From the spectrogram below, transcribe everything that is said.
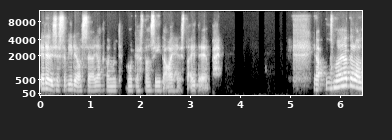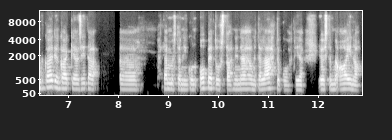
edellisessä videossa ja jatkan nyt oikeastaan siitä aiheesta eteenpäin. Ja jos me ajatellaan nyt kaiken kaikkiaan sitä tämmöistä niin kuin opetusta, niin nämähän on niitä lähtökohtia, joista me aina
